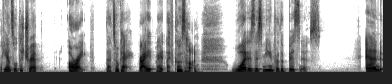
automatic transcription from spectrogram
canceled the trip. All right, that's okay, right? Right? Life goes on. What does this mean for the business? And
